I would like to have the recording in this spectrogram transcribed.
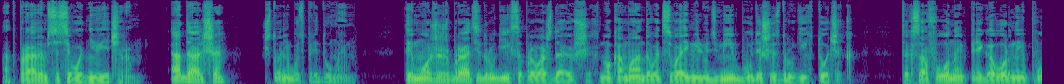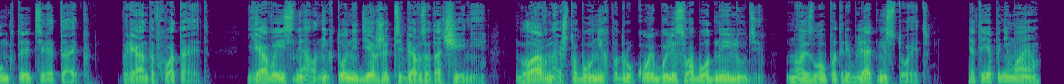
«Отправимся сегодня вечером». «А дальше?» «Что-нибудь придумаем». «Ты можешь брать и других сопровождающих, но командовать своими людьми будешь из других точек. Таксофоны, переговорные пункты, телетайп. Вариантов хватает. Я выяснял, никто не держит тебя в заточении». Главное, чтобы у них под рукой были свободные люди, но и злоупотреблять не стоит. Это я понимаю.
